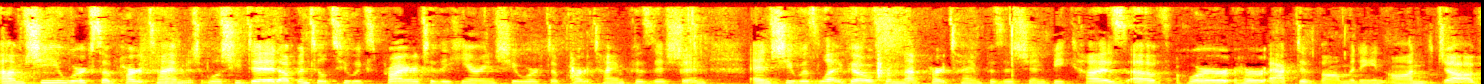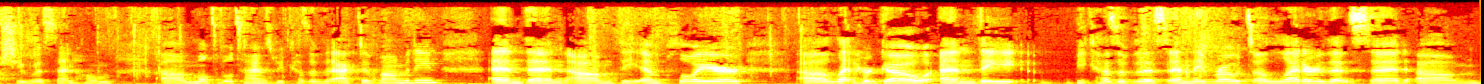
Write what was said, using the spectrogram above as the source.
Um, she works a part-time, well she did up until two weeks prior to the hearing, she worked a part-time position and she was let go from that part-time position because of her active vomiting on the job. She was sent home uh, multiple times because of the active vomiting and then um, the employer uh, let her go and they because of this and they wrote a letter that said, I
